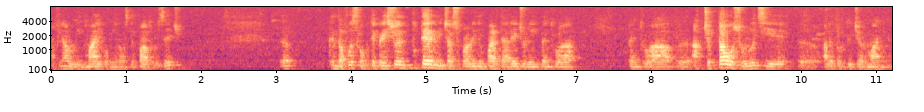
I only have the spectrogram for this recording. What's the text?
la finalul lui mai 1940, când au fost făcute presiuni puternice asupra lui din partea regiului pentru a pentru a uh, accepta o soluție uh, alături de Germania.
